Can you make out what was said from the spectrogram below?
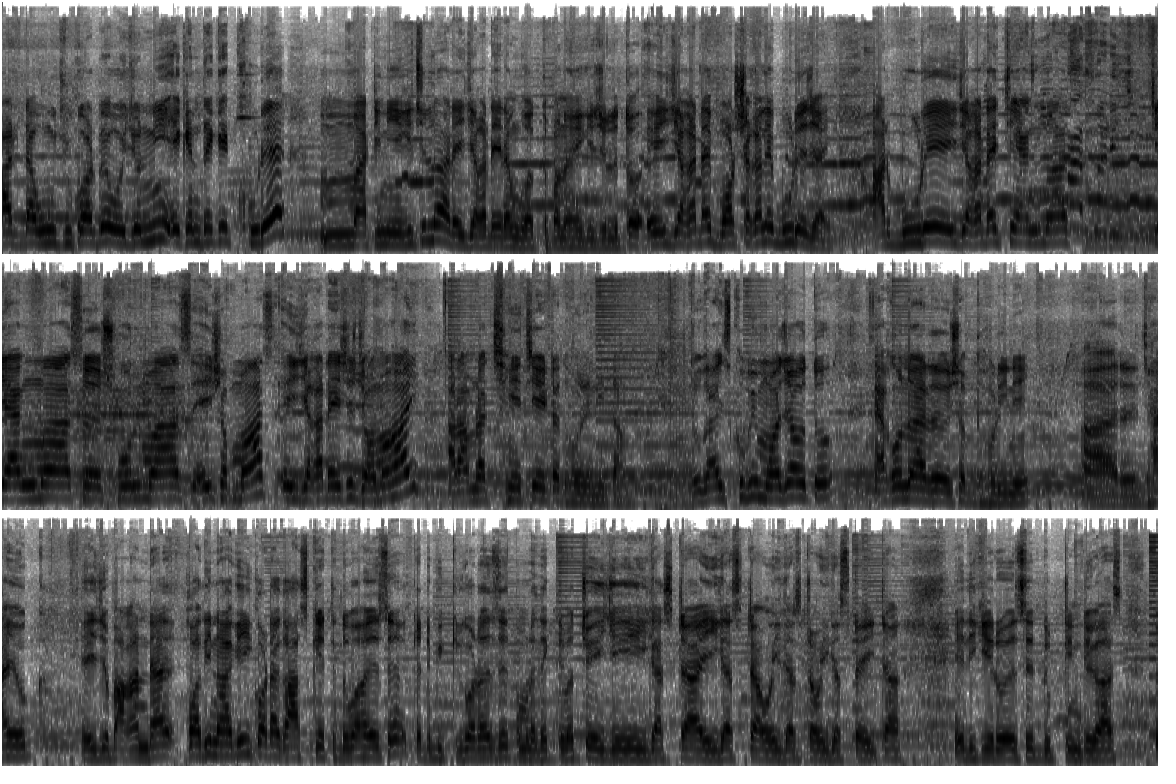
বাড়িটা উঁচু করবে, ওই জন্যই এখান থেকে খুঁড়ে মাটি নিয়ে গেছিল, আর এই জায়গাটা এরকম গর্ত পানা হয়ে গেছিল। তো এই জায়গাটায় বর্ষাকালে বুড়ে যায়, আর বুড়ে এই জায়গাটায় চ্যাং মাছ চ্যাং মাছ, শোল মাছ, এইসব মাছ এই জায়গাটায় এসে জমা হয়, আর আমরা ছেঁচে এটা ধরে নিতাম। তো গাইজ খুবই মজা হতো। এখন আর ওইসব ধরি নে। আর যাই হোক, এই যে বাগানটা, কদিন আগেই কটা গাছ কেটে দেওয়া হয়েছে, কেটে বিক্রি করা হয়েছে। তোমরা দেখতে পাচ্ছ, এই যে এই গাছটা এই গাছটা, ওই গাছটা ওই গাছটা, এইটা। এদিকে রয়েছে দু তিনটে গাছ। তো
